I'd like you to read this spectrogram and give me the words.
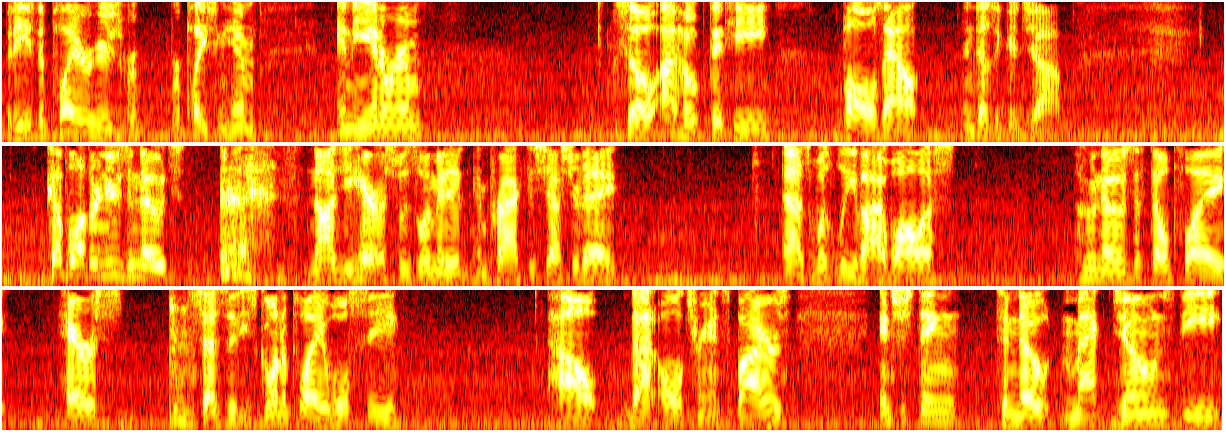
but he's the player who's re- replacing him in the interim. So I hope that he balls out and does a good job. A couple other news and notes. Najee Harris was limited in practice yesterday, as was Levi Wallace. Who knows if they'll play? Harris says that he's going to play. We'll see how that all transpires. Interesting to note, Mac Jones, the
